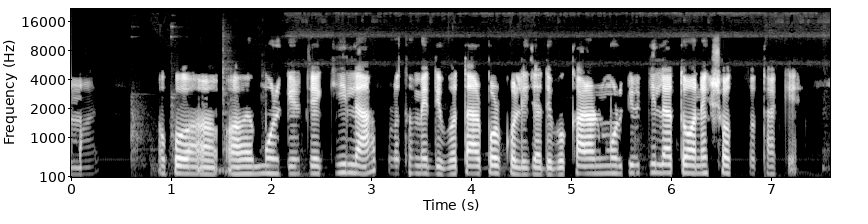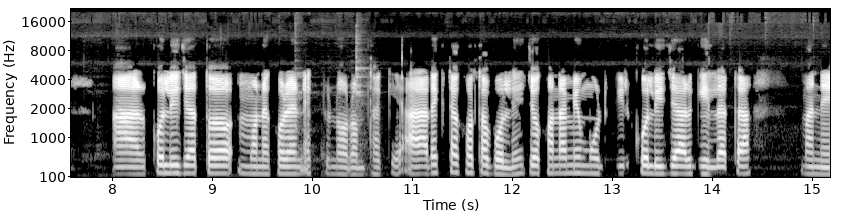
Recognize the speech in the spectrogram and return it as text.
আমার মুরগির যে গিলা প্রথমে দিব, তারপর কলিজা দিব। কারণ মুরগির গিলা তো অনেক শক্ত থাকে। আর কলিজা তো মনে করেন একটু নরম থাকে। আর আরেকটা কথা বলি, যখন আমি মুরগির কলিজার গিলাটা মানে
